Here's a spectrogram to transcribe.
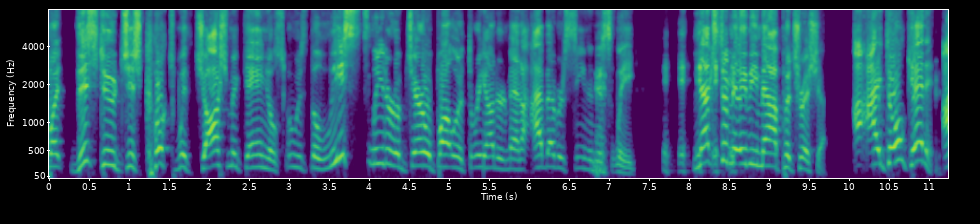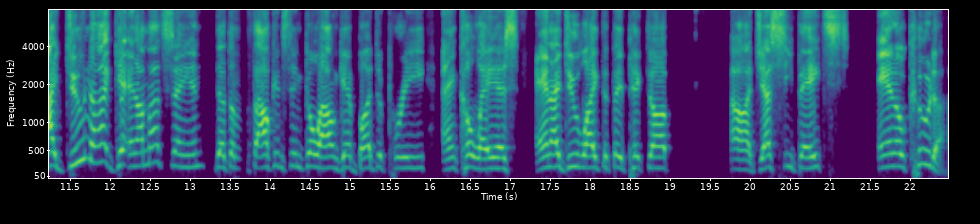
But this dude just cooked with Josh McDaniels, who is the least leader of Gerald Butler 300 men I've ever seen in this league, next to maybe Matt Patricia. I, I, don't get it. I do not get, and I'm not saying that the Falcons didn't go out and get Bud Dupree and Calais, and I do like that they picked up uh, Jessie Bates and Okudah.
